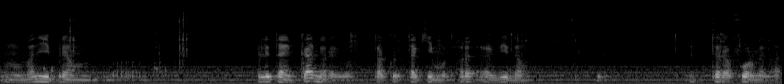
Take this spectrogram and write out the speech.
ну, на ней прям э, летаем камерой, вот так, таким вот видом терраформинга.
